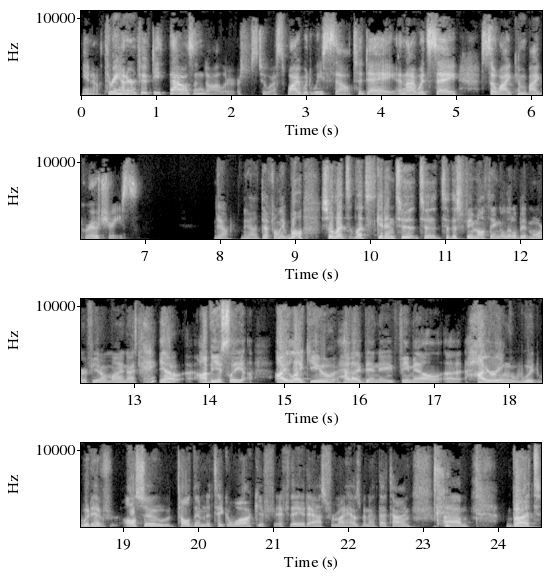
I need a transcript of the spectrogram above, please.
you know, $350,000 to us. Why would we sell today? And I would say, so I can buy groceries. Yeah, yeah, definitely. Well, so let's let's get into to, to this female thing a little bit more, if you don't mind. Okay. I, you know, obviously, I like you. Had I been a female, uh, hiring would would have also told them to take a walk if if they had asked for my husband at that time. Um, but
